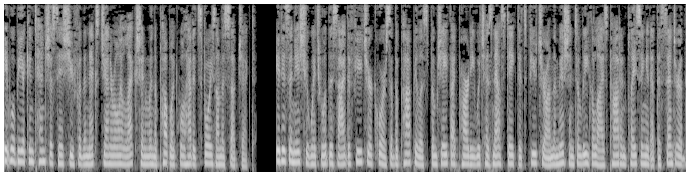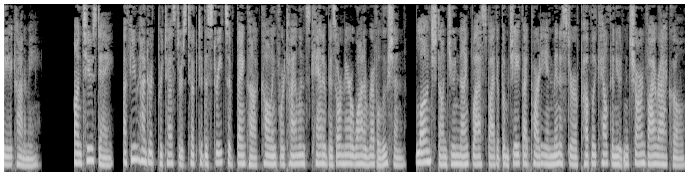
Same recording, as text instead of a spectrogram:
It will be a contentious issue for the next general election when the public will have its voice on the subject. It is an issue which will decide the future course of the populist Bhumjaithai party which has now staked its future on the mission to legalize pot and placing it at the center of the economy. On Tuesday, a few hundred protesters took to the streets of Bangkok calling for Thailand's cannabis or marijuana revolution, launched on June 9 last by the Bhumjaithai party and Minister of Public Health Anutin Charnvirakul,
